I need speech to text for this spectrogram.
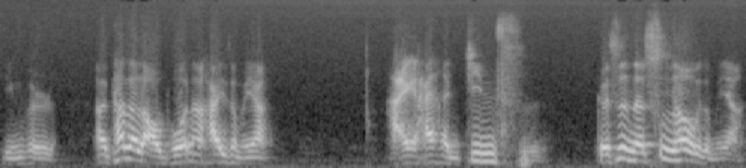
零分了，啊，他的老婆呢还怎么样？还还很矜持。可是呢，事后怎么样？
